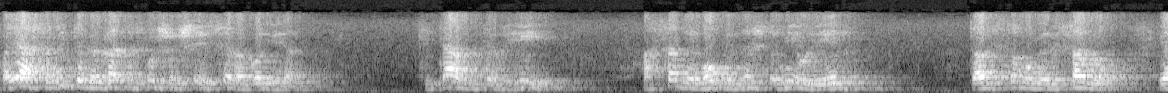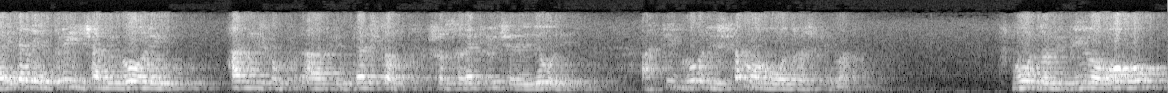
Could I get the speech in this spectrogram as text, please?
Pa ja sam i tebe, brate, slušao šest, sedam godina. Kitab Tevhid. A sad ne mogu nešto nije u redu. Da li s tobom ili sa mnom? Ja i dalje pričam i govorim hadijskom kuranskim tekstom, što su rekli učeni ljudi. A ti govoriš samo o mudrostima. Mudro bi bilo ovo,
